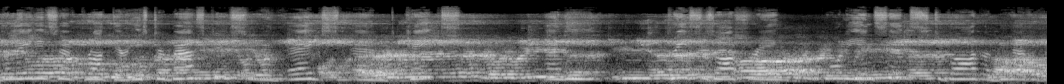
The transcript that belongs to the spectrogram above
The ladies have brought their Easter baskets with eggs and cakes, and the priest is offering holy incense to God on behalf of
